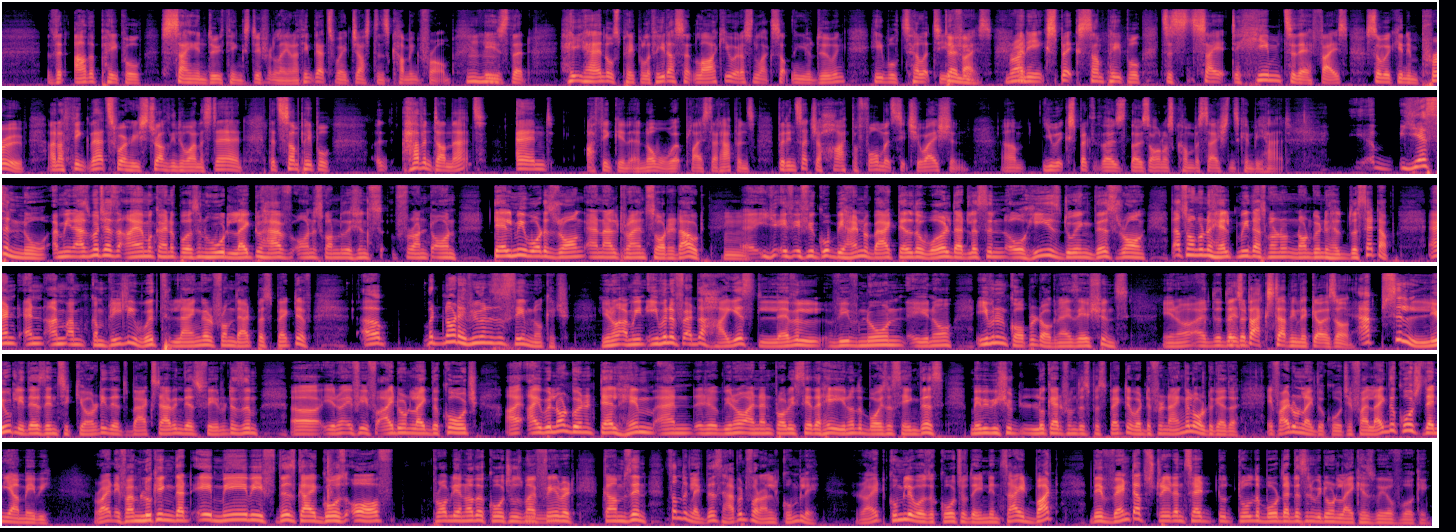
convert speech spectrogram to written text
that other people say and do things differently, and I think that's where Justin's coming from. Mm-hmm. Is that he handles people if he doesn't like you or doesn't like something you're doing, he will tell it to your Tell you, face, right. and he expects some people to say it to him to their face so he can improve. And I think that's where he's struggling to understand that some people uh, haven't done that. And I think in a normal workplace that happens. But in such a high performance situation, um, you expect that those, those honest conversations can be had. Yes and no. I mean, as much as I am a kind of person who would like to have honest conversations front on, tell me what is wrong and I'll try and sort it out. Hmm. Uh, you- if, if you go behind my back, tell the world that, listen, oh, he's doing this wrong, that's not going to help me. That's going to, not going to help the setup. And and I'm, I'm completely with Langer from that perspective. Uh, but not everyone is the same, no, Kitch. You know, I mean, even if at the highest level we've known, you know, even in corporate organizations, you know, the, the, There's the- backstabbing that goes on. Absolutely, there's insecurity, there's backstabbing, there's favoritism. Uh, you know, if, if I don't like the coach, I, I will not go in and tell him and uh, you know and then probably say that hey, you know the boys are saying this. Maybe we should look at it from this perspective, a different angle altogether. If I don't like the coach, if I like the coach, then yeah, maybe, right? If I'm looking that hey, maybe if this guy goes off, probably another coach who's my favorite comes in. Something like this happened for Anil Kumble right? Kumble was the coach of the Indian side, but they went up straight and said to told the board that listen, we don't like his way of working.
